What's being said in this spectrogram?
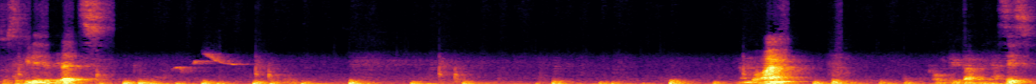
So security threats. Number one, computer viruses.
